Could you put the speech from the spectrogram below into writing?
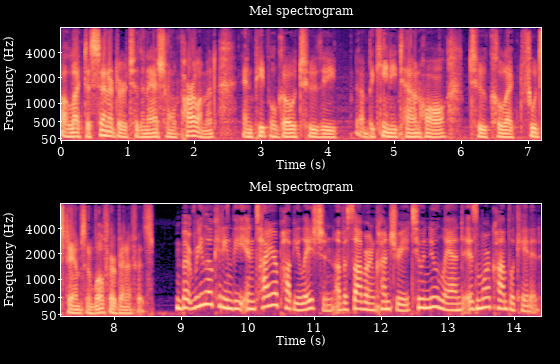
elect a senator to the national parliament, and people go to the uh, Bikini Town Hall to collect food stamps and welfare benefits. But relocating the entire population of a sovereign country to a new land is more complicated.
